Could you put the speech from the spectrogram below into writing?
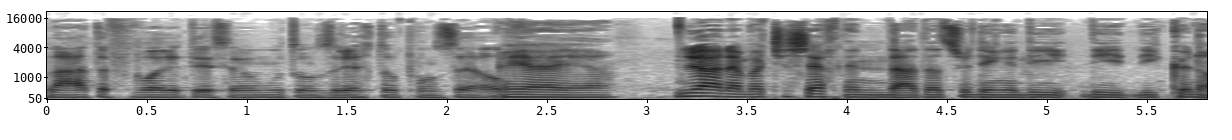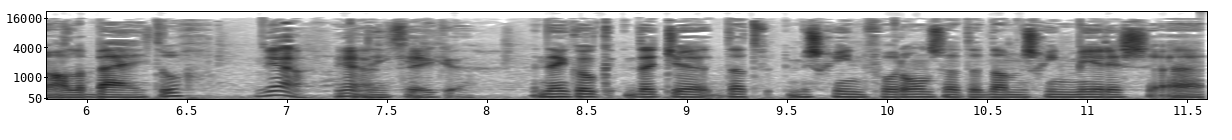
laten voor wat het is en we moeten ons richten op onszelf. Ja, ja. Ja, nee, wat je zegt inderdaad, dat soort dingen die, die, die kunnen allebei, toch? Ja, ja Denk zeker. Ik denk ook dat je dat misschien voor ons dat het dan misschien meer is. eh,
